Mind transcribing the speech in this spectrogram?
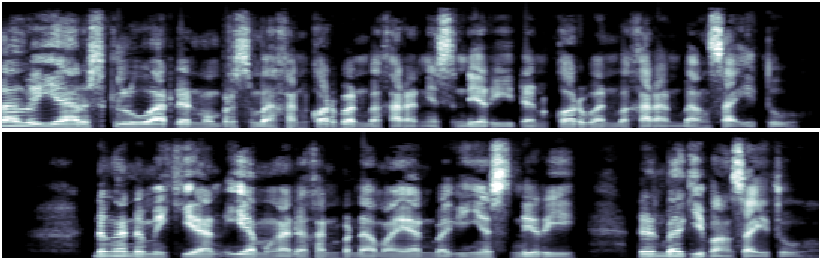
Lalu ia harus keluar dan mempersembahkan korban bakarannya sendiri dan korban bakaran bangsa itu. Dengan demikian, ia mengadakan pendamaian baginya sendiri dan bagi bangsa itu.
